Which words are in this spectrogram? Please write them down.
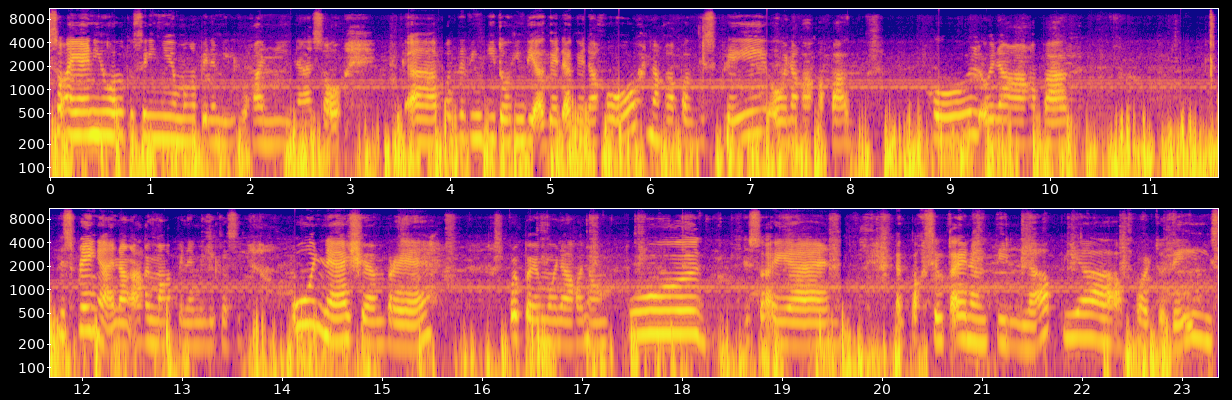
So, ayan, i-haul ko sa inyo yung mga pinamili ko kanina. So, ah, pagdating dito, hindi agad-agad ako nakapag-display o nakakapag-haul o nakakapag display nga ng aking mga pinamili kasi una, syempre, prepare muna ako ng food. So, ayan. Nagpaksiw tayo ng tilapia for today's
